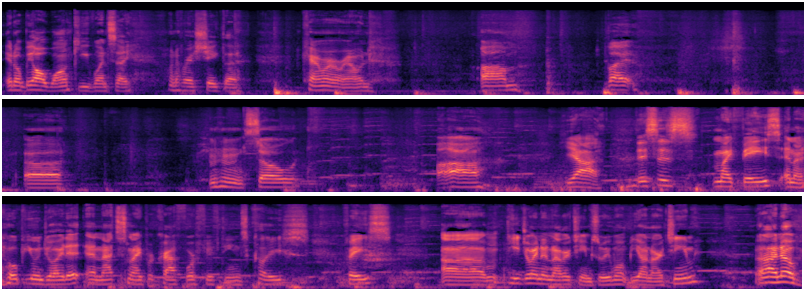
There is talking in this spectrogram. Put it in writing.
It'll be all wonky once I whenever I shake the camera around. Um, but uh. Mm-hmm. So, uh, yeah, this is my face, and I hope you enjoyed it. And that's Snipercraft 415's place, face. Um, he joined another team, so he won't be on our team. Uh, no,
